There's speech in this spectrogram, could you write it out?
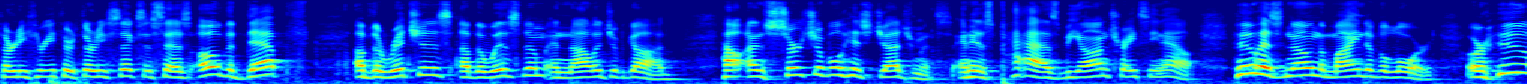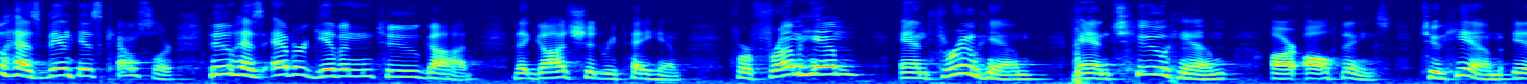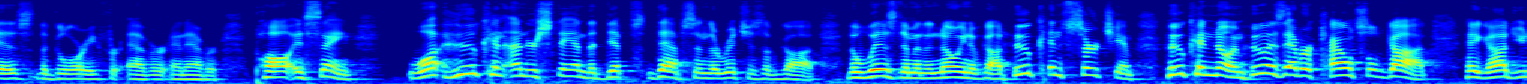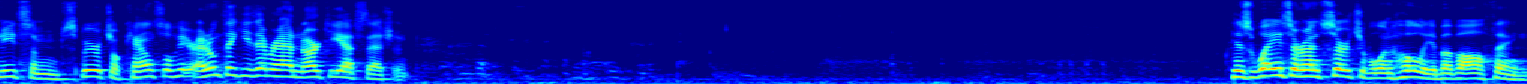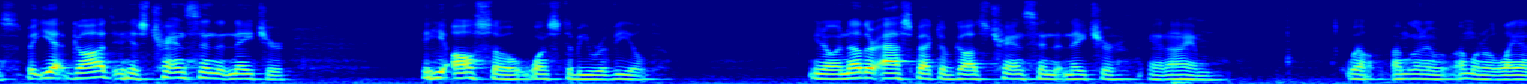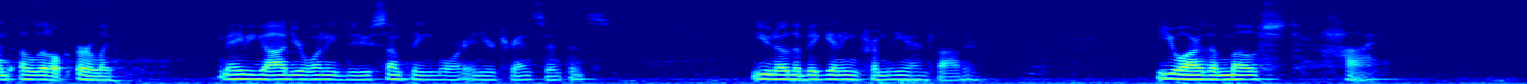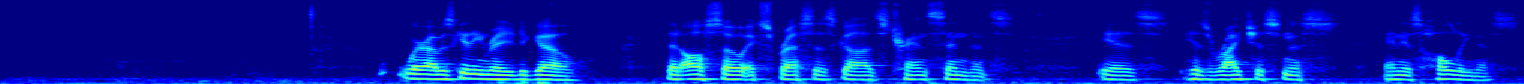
33 through 36. It says, Oh, the depth of the riches of the wisdom and knowledge of God how unsearchable his judgments and his paths beyond tracing out. Who has known the mind of the Lord? Or who has been his counselor? Who has ever given to God that God should repay him? For from him and through him and to him are all things. To him is the glory forever and ever. Paul is saying, what, who can understand the depths, depths and the riches of God, the wisdom and the knowing of God? Who can search Him? Who can know Him? Who has ever counseled God? Hey, God, you need some spiritual counsel here? I don't think He's ever had an RTF session. His ways are unsearchable and holy above all things, but yet God, in His transcendent nature, He also wants to be revealed. You know, another aspect of God's transcendent nature, and I am, well, I'm going to I'm going to land a little early. Maybe, God, you're wanting to do something more in your transcendence. You know the beginning from the end, Father. You are the most high. Where I was getting ready to go, that also expresses God's transcendence, is his righteousness and his holiness.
